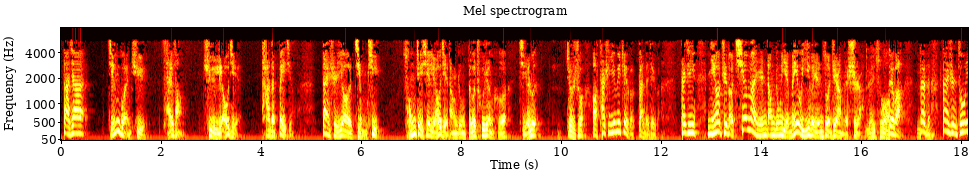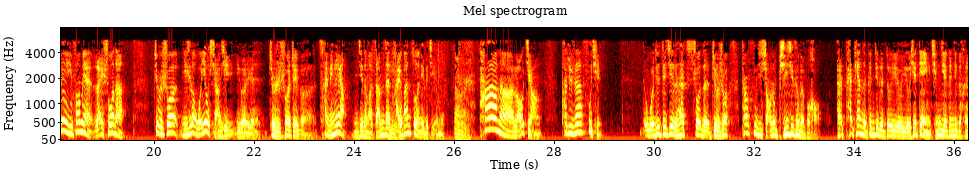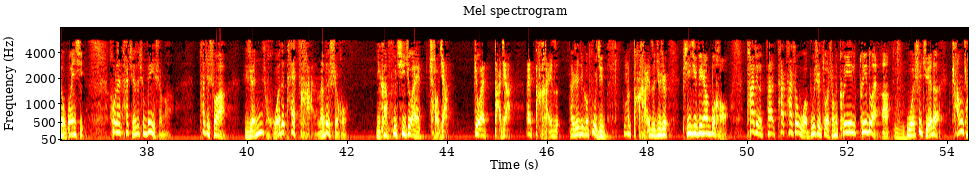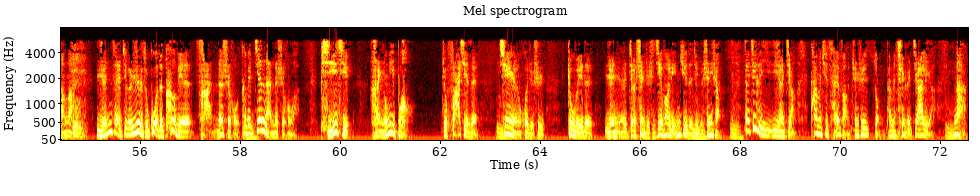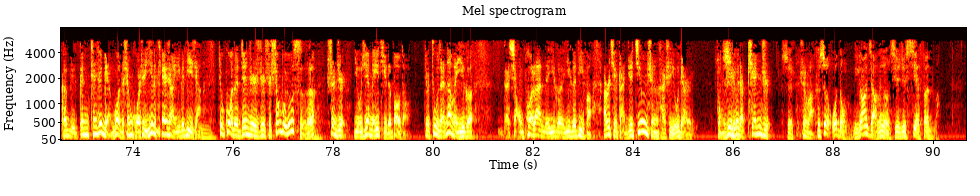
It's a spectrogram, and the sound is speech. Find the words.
大家尽管去采访去了解他的背景，但是要警惕从这些了解当中得出任何结论，就是说哦，他是因为这个干的这个。但是你要知道，千万人当中也没有一个人做这样的事啊，没错，对吧？但但是从另一方面来说呢，就是说，你知道，我又想起一个人，就是说这个蔡明亮，你记得吗？咱们在台湾做那个节目，当然，他呢老讲，他就是他父亲，我就记得他说的，就是说他父亲小时候脾气特别不好，他拍片子跟这个都有有些电影情节跟这个很有关系。后来他觉得是为什么？他就说啊，人活得太惨了的时候。你看，夫妻就爱吵架，就爱打架，爱打孩子。他说这个父亲什么打孩子，就是脾气非常不好。他就他他他说我不是做什么推推断啊，我是觉得常常啊，人在这个日子过得特别惨的时候，特别艰难的时候啊，脾气很容易不好，就发泄在亲人或者是。周围的人，就甚至是街坊邻居的这个身上，在这个意义上讲，他们去采访陈水总他们这个家里啊，那可比跟陈水扁过的生活是一个天上一个地下，就过得真是是是生不如死，甚至有些媒体的报道，就住在那么一个小破烂的一个一个地方，而且感觉精神还是有点，总是。有点偏执，是。是吧？可是我懂你刚刚讲那种，其实就泄愤嘛。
